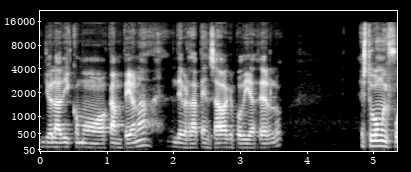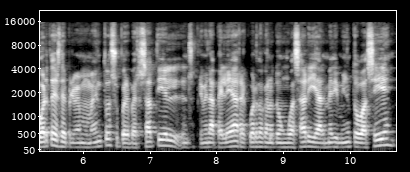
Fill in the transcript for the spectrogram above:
Yo la di como campeona, de verdad pensaba que podía hacerlo. Estuvo muy fuerte desde el primer momento, súper versátil. En su primera pelea recuerdo que anotó un Wasari al medio minuto o así.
